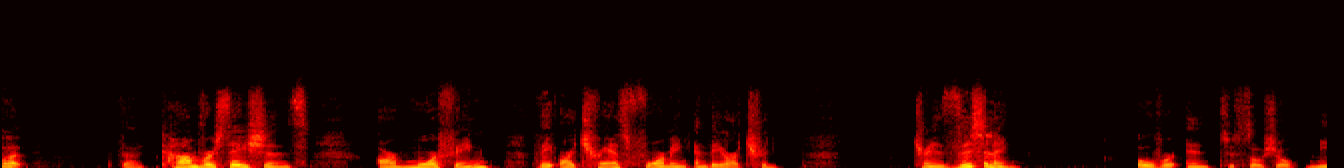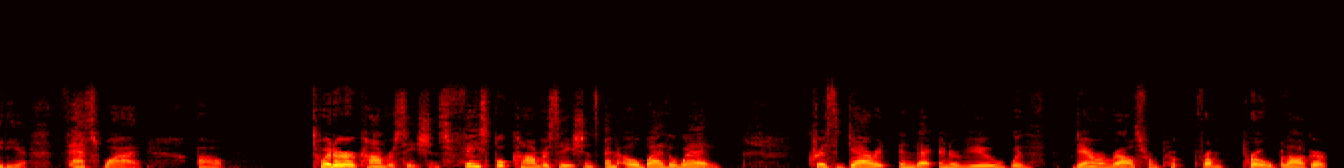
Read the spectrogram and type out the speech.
But the conversations are morphing, they are transforming, and they are tra- transitioning over into social media. That's why uh, Twitter conversations, Facebook conversations, and oh, by the way, Chris Garrett in that interview with Darren Rowse from from Pro Blogger,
